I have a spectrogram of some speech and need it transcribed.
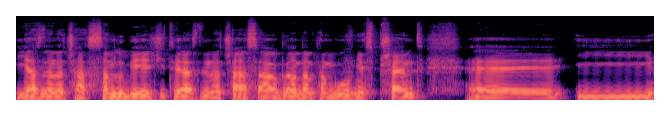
jazda na czas. Sam lubię jeździć te jazdy na czas, a oglądam tam głównie sprzęt. e, I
